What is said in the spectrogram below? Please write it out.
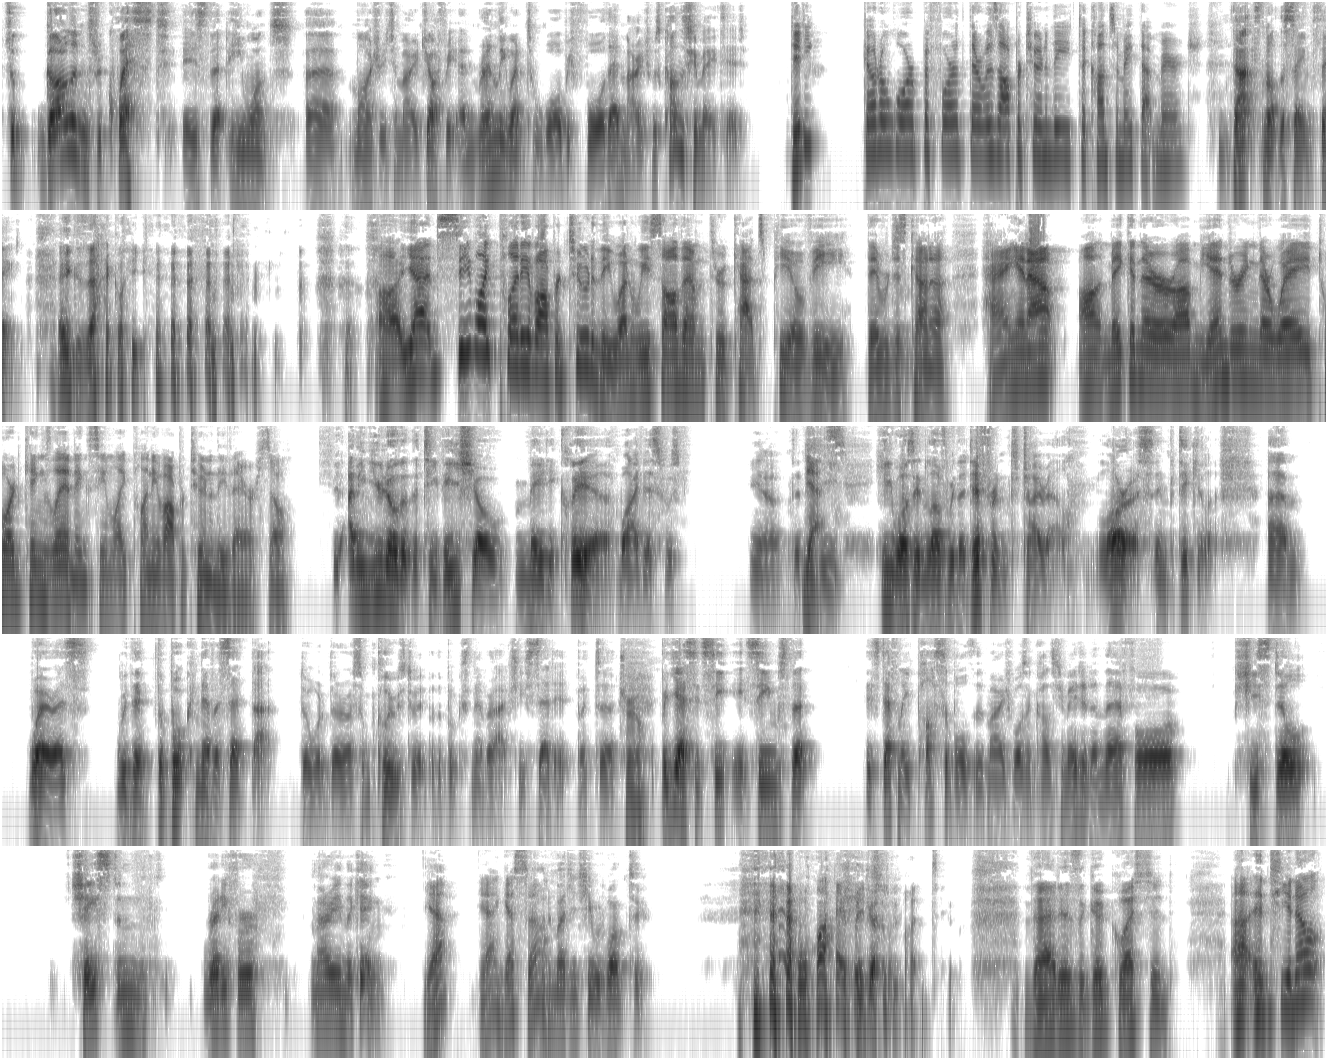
So Garlan's request is that he wants uh, Margaery to marry Joffrey, and Renly went to war before their marriage was consummated. Did he go to war before there was opportunity to consummate that marriage? That's not the same thing. exactly. uh, yeah, it seemed like plenty of opportunity when we saw them through Kat's POV. They were just kind of hanging out, uh, making their uh, meandering their way toward King's Landing. Seemed like plenty of opportunity there. So, I mean, you know that the TV show made it clear why this was, you know, that yes. he, he was in love with a different Tyrell, Loras in particular. Um, whereas with the the book never said that. There, were, there are some clues to it, but the book's never actually said it. But uh, true. But yes, it se- it seems that it's definitely possible that the marriage wasn't consummated, and therefore she's still chaste and ready for marrying the king. Yeah, yeah, I guess so. I'd imagine she would want to. Why would she want to? That is a good question. Uh, and you know,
